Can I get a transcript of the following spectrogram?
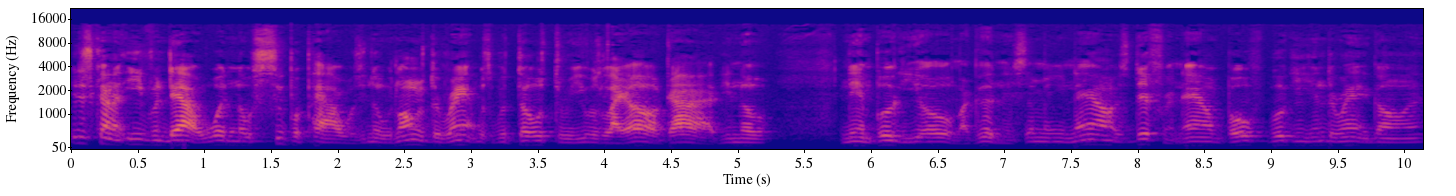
It just kind of evened out. Wasn't no superpowers, you know. As long as Durant was with those three, it was like, oh God, you know. And then Boogie, oh my goodness. I mean, now it's different. Now both Boogie and Durant gone.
